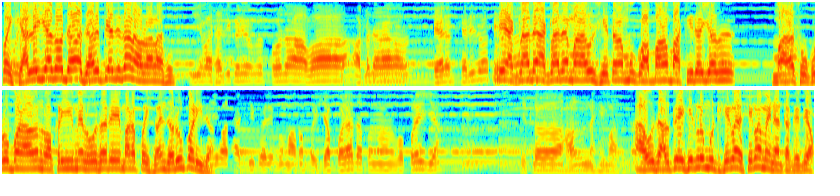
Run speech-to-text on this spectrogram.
પૈસા લઈ ગયા તો દસ હજાર રૂપિયા દીધા ને આવવાના છે. એ વાત સાચી કરી તો હવા આટલા દાડા ઠેર ઠેરી દો. એ આટલા દે આટલા દે મારા ક્ષેત્રમાં અમુક આપવાનો બાકી રહી ગયો મારા છોકરો પણ હવે નોકરી મેં લો છે મારા પૈસાની જરૂર પડી છે. વાત સાચી કરી પણ મારા પૈસા પડ્યા હતા પણ વપરાઈ ગયા. એટલે હાલ નહીં મારું. આવું ચાલતું છે એટલું મોટી કેટલા કેટલા મહિના ટકે કયો?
